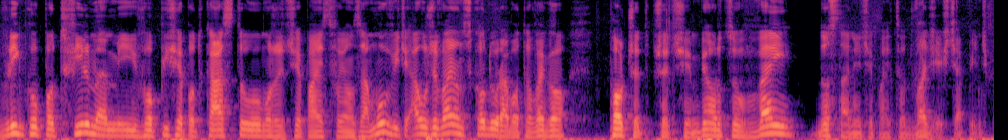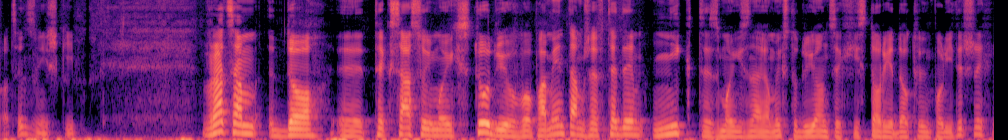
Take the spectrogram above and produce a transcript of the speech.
W linku pod filmem i w opisie podcastu możecie Państwo ją zamówić, a używając kodu rabatowego poczet przedsiębiorców, wej, dostaniecie Państwo 25% zniżki. Wracam do y, Teksasu i moich studiów, bo pamiętam, że wtedy nikt z moich znajomych studiujących historię doktryn politycznych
